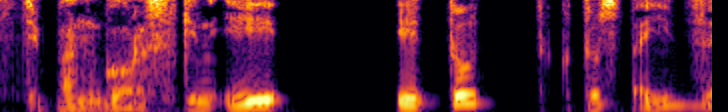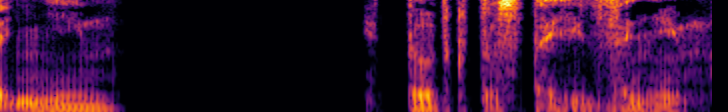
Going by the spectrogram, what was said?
Степан Горсткин и... и тот, кто стоит за ним. И тот, кто стоит за ним.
